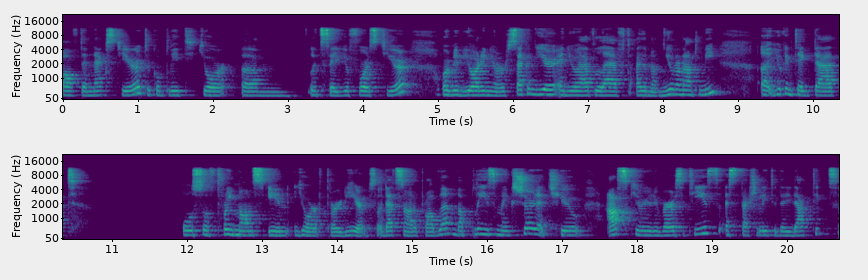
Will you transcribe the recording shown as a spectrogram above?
of the next year to complete your um, let's say your first year. Or maybe you are in your second year and you have left I don't know neuroanatomy. Uh, you can take that also three months in your third year. So that's not a problem but please make sure that you ask your universities especially to the didactics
